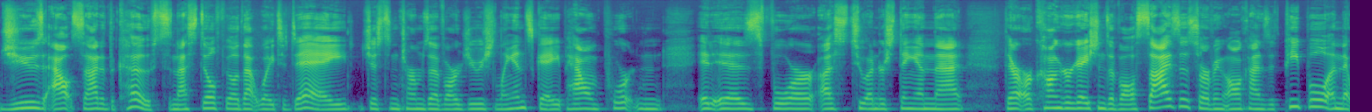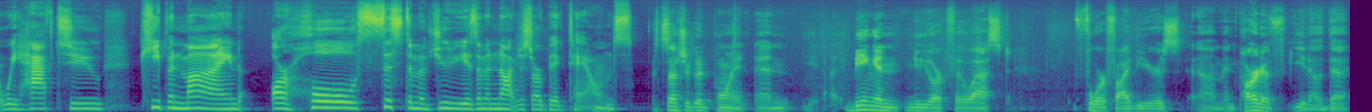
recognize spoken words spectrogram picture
Jews outside of the coasts. And I still feel that way today, just in terms of our Jewish landscape, how important it is for us to understand that there are congregations of all sizes serving all kinds of people, and that we have to keep in mind our whole system of Judaism and not just our big towns. It's such a good point. And being in New York for the last four or five years, um, and part of you know the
